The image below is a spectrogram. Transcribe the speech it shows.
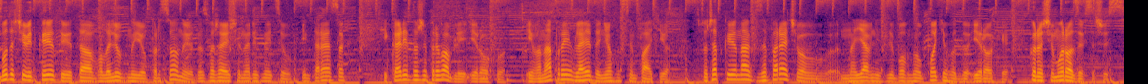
Будучи відкритою та волелюбною персоною, незважаючи на різницю в інтересах, Хікарі дуже приваблює Іроху, і вона проявляє до нього симпатію. Спочатку юнак заперечував наявність любовного потягу до Ірохи. Коротше, морозився щось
